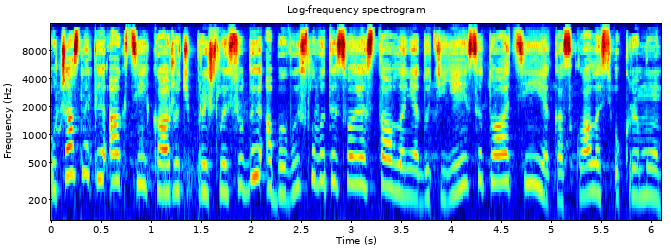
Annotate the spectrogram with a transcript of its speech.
Учасники акції кажуть, прийшли сюди, аби висловити своє ставлення до тієї ситуації, яка склалась у Криму.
